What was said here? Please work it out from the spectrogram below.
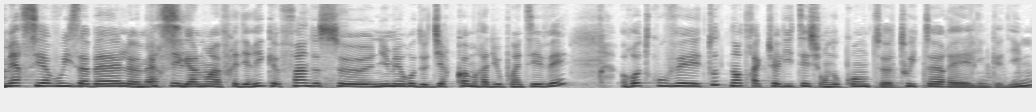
Merci à vous Isabelle, merci. également à Frédéric. Fin de ce numéro de DIRCOMRadio.tv. Retrouvez toute notre actualité sur nos comptes Twitter et LinkedIn.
